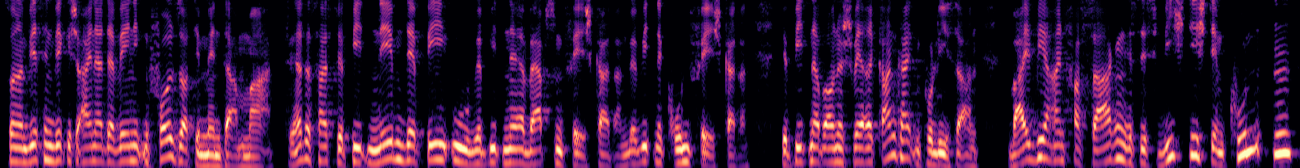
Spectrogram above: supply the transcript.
sondern wir sind wirklich einer der wenigen Vollsortimente am Markt. Ja, das heißt, wir bieten neben der BU, wir bieten eine Erwerbsunfähigkeit an, wir bieten eine Grundfähigkeit an, wir bieten aber auch eine schwere Krankheitenpolice an, weil wir einfach sagen, es ist wichtig, dem Kunden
